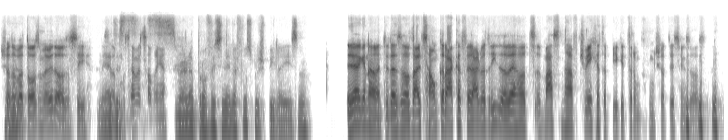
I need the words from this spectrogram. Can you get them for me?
Schaut Ja. aber tausendmal älter aus als ich. Ja, das das, muss ich mal zusammenbringen. das, weil er professioneller Fußballspieler ist. Ne? Ja, genau. Entweder ist er total zusammengerackert für Real Madrid oder er hat massenhaft schwächer Bier getrunken. Schaut deswegen so aus.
